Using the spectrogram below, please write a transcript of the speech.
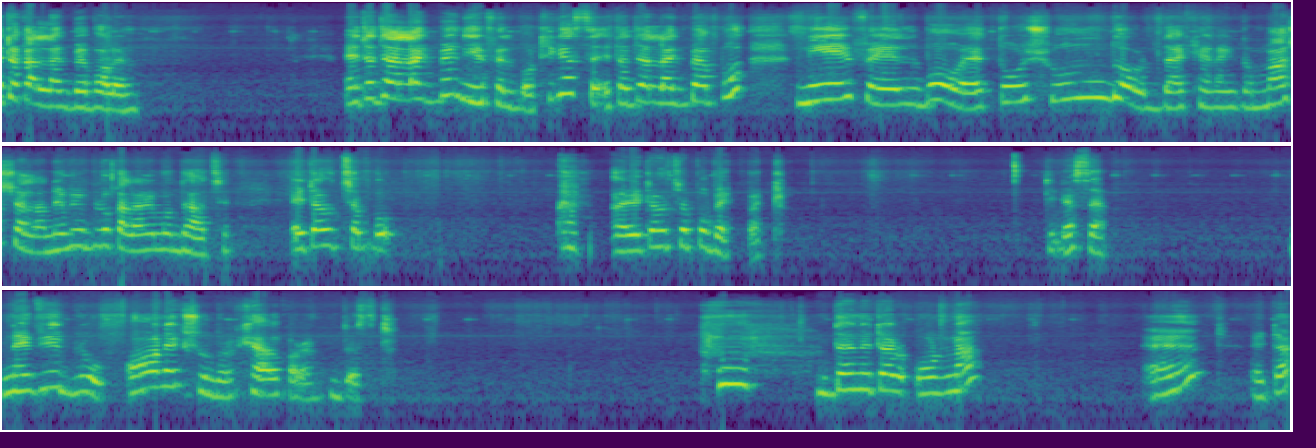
এটা কার লাগবে বলেন? এটা যা লাগবে নিয়ে ফেলব, ঠিক আছে? এটা যা লাগবে আপু, নিয়ে ফেলব, এত সুন্দর, দেখেন একদম মাশাল্লাহ নেভি ব্লু কালারের মধ্যে আছে। এটা হচ্ছে আপু, আর এটা হচ্ছে আপু ব্যাকপার্ট ঠিক আছে? নেভি ব্লু অনেক সুন্দর, খেয়াল করেন জাস্ট দেন এটার ওড়না এন্ড এটা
